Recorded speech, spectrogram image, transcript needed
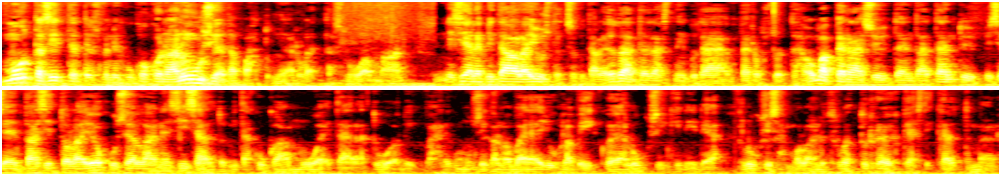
Mutta sitten, jos me niin kokonaan uusia tapahtumia ruvettaisiin luomaan, niin siellä pitää olla just, että se pitää olla jotain tällaista niin kuin tähän perustua tähän omaperäisyyteen tai tämän tyyppiseen, tai sitten olla joku sellainen sisältö, mitä kukaan muu ei täällä tuo. Niin vähän niin kuin musiikanova ja juhlaviikko ja Luxinkin idea. Luxissahan me ollaan nyt ruvettu röyhkeästi käyttämään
